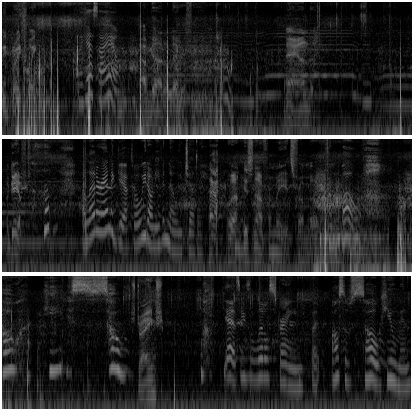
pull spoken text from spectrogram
You Penelope Braithwaite? Uh, yes, I am. I've got a letter for you. And a gift. A letter and a gift. Well, we don't even know each other. well, it's not from me. It's from uh, From Beau. Beau, he is so. Strange. Yes, he's a little strange, but also so human.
